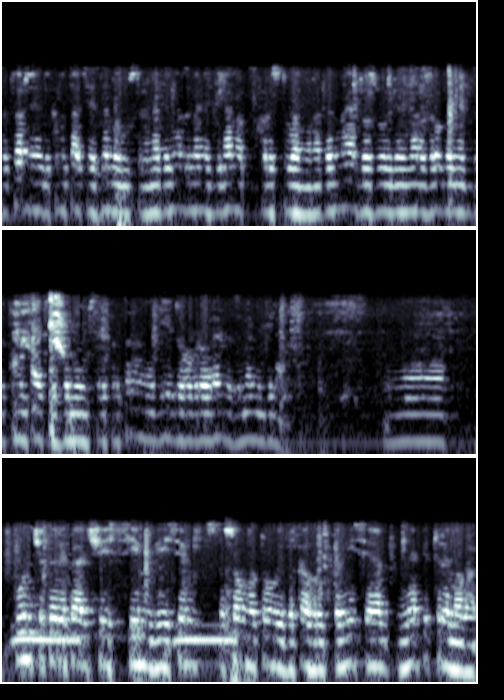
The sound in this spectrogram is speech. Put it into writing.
затвердження документації землеустрою, надання земельних ділянок користування, надання дозволів на розроблення документації землеустрою, припинення дії договору оренди земельної ділянки. Е, Пункт 4, 5, 6, 7, 8 стосовно того ІБК груп комісія не підтримала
